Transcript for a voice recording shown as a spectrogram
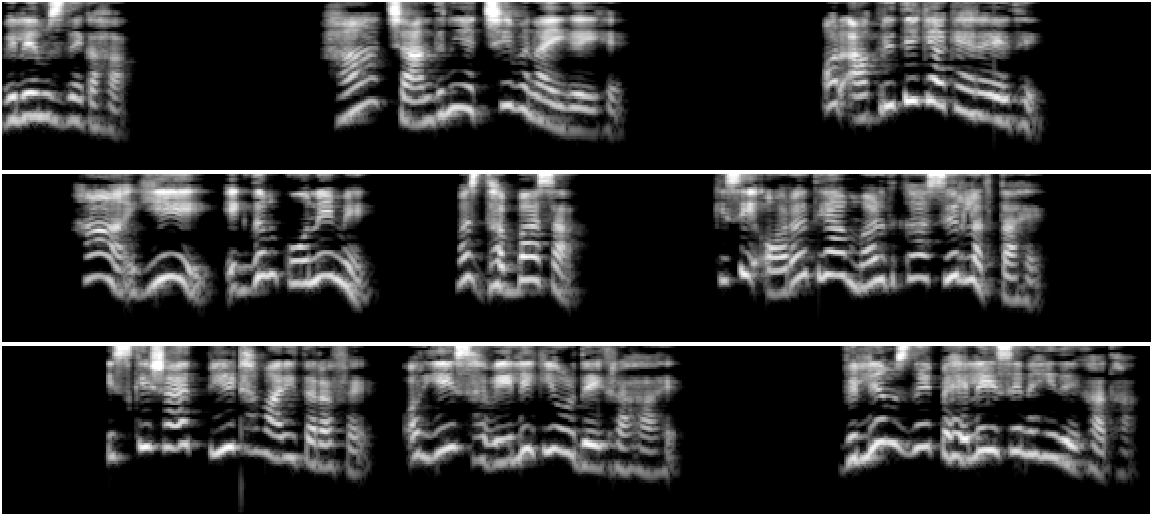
विलियम्स ने कहा, हाँ, चांदनी अच्छी बनाई गई है। और आकृति क्या कह रहे थे? हाँ ये एकदम कोने में बस धब्बा सा। किसी औरत या मर्द का सिर लगता है। इसकी शायद पीठ हमारी तरफ़ है और ये इस हवेली की ओर देख रहा है। विलियम्स ने पहले इसे नहीं देखा था।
